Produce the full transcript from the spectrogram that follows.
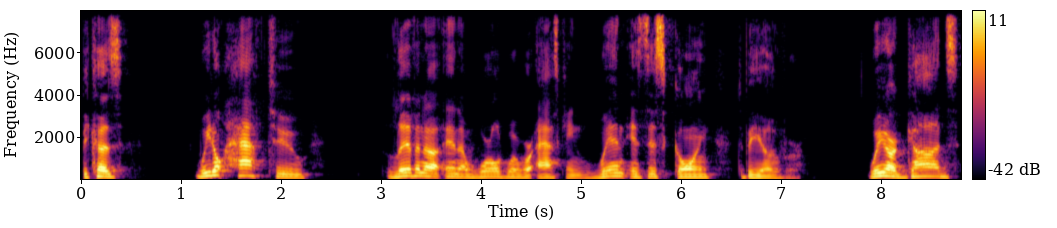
Because we don't have to live in a, in a world where we're asking, when is this going to be over? We are God's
